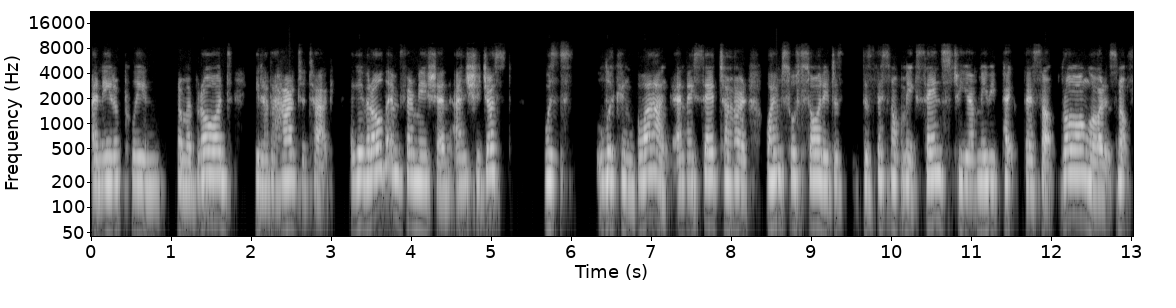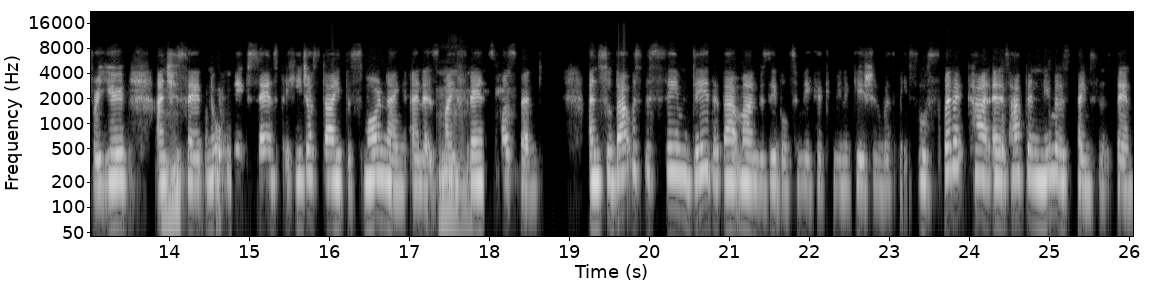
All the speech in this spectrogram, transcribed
an aeroplane from abroad, he'd had a heart attack. I gave her all the information and she just was looking blank. And I said to her, Oh, I'm so sorry. Does does this not make sense to you? I've maybe picked this up wrong or it's not for you. And mm-hmm. she said, No, it makes sense, but he just died this morning and it's mm. my friend's husband. And so that was the same day that that man was able to make a communication with me. So spirit can't, and it's happened numerous times since then.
